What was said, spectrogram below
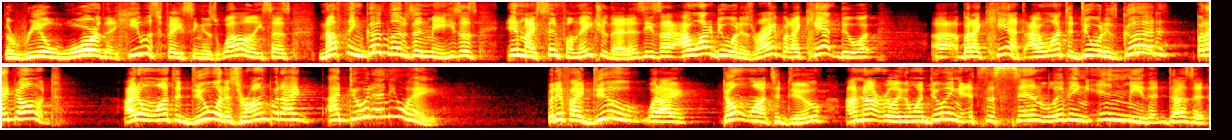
the real war that he was facing as well. He says, Nothing good lives in me. He says, in my sinful nature, that is. He says, I want to do what is right, but I can't do what, uh, but I can't. I want to do what is good, but I don't. I don't want to do what is wrong, but I, I do it anyway. But if I do what I don't want to do, I'm not really the one doing it. It's the sin living in me that does it.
